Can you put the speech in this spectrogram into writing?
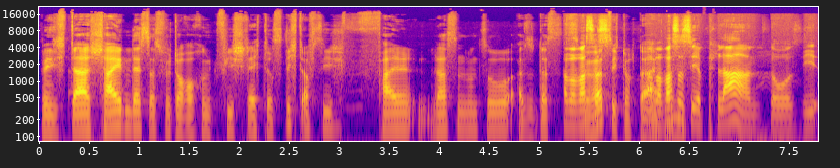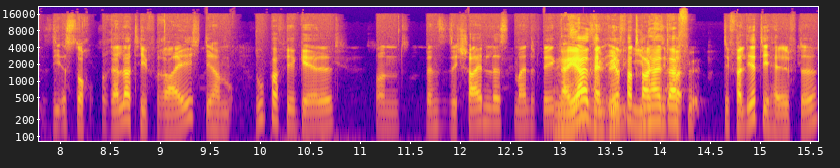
wenn sich da scheiden lässt, das wird doch auch ein viel schlechteres Licht auf sie fallen lassen und so. Also das, Aber gehört ist- sich doch da aber was ist ihr Plan? So, sie, sie ist doch relativ reich, die haben super viel Geld und wenn sie sich scheiden lässt, meinetwegen. Naja, sie keinen will ihn halt sie, ver dafür, sie verliert die Hälfte.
